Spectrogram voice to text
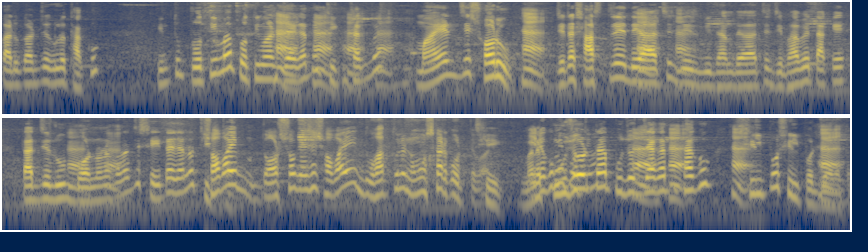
কারুকার্য এগুলো থাকুক। কিন্তু প্রতিমা প্রতিমার হ্যাঁ, জায়গাতে হ্যাঁ, ঠিক হ্যাঁ, থাকবে মায়ের যে স্বরূপ যেটা শাস্ত্রে দেওয়া আছে যে। বিধান দেওয়া আছে যেভাবে তাকে তার যে রূপ বর্ণনা। করা আছে সেইটা যেন সবাই দর্শক এসে সবাই দুহাত তুলে নমস্কার করতে পারে ঠিক মানে পুজোরটা পুজোর জায়গাতে থাকুক। শিল্প শিল্পর জায়গাতে।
